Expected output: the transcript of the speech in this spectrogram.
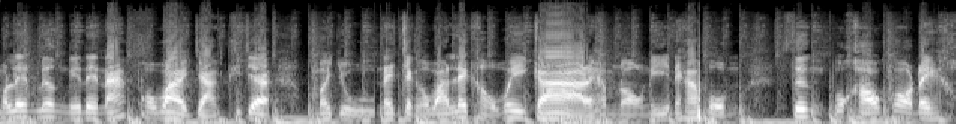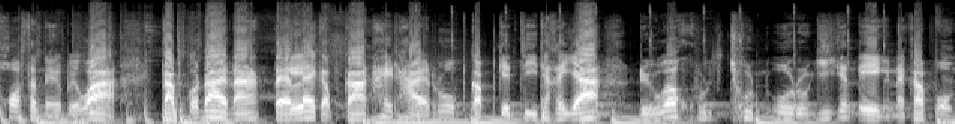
มาเล่นเรื่องนี้เลยนะ เพราะว่าอยากที่จะ มาอยู่ในจักรวาลเลขเขาเวกาอะไรทำนองนี้นะครับผมซึ่งพวกเขาก็ได้ข้อเสนอไปว่ากลับก็ได้นะ แต่แลกกับการให้ถ่ายรูปกับเกนจิทาคายะ หรือว่าคุณชุนอุรุงิกันเองนะครับผม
